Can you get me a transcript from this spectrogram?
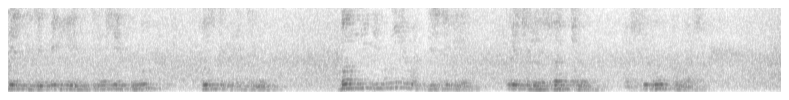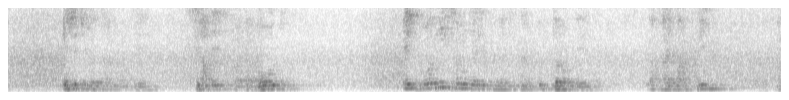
জেল থেকে বেরিয়ে এসেছে, নিজের ভুল বুঝতে পেরেছিল। বন্দি জীবনই আমার দৃষ্টিকে করেছিল স্বচ্ছ। সুদূর প্রবাস এসেছিল তার মধ্যে স্বাদেশিকতা বোধ। এই বোধই সঞ্চারিত হয়েছে তার উত্তরঙ্গের কথায় বাড়তি বা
